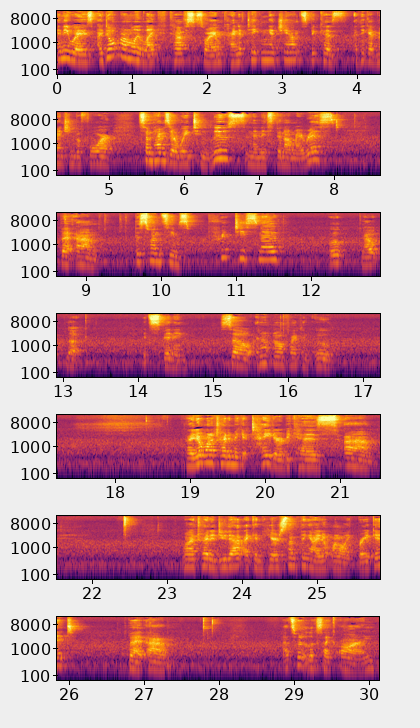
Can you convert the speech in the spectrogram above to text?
Anyways, I don't normally like cuffs, so I am kind of taking a chance because I think I've mentioned before, sometimes they're way too loose and then they spin on my wrist. But um, this one seems pretty snug. Oh, no, look. It's spinning. So I don't know if I can, ooh. I don't want to try to make it tighter because um, when I try to do that, I can hear something and I don't want to like break it. But um, that's what it looks like on.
